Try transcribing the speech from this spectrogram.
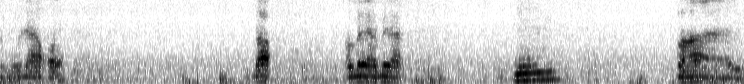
Na muna ako. Ba? Mamaya, mamaya. Okay. Bye.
